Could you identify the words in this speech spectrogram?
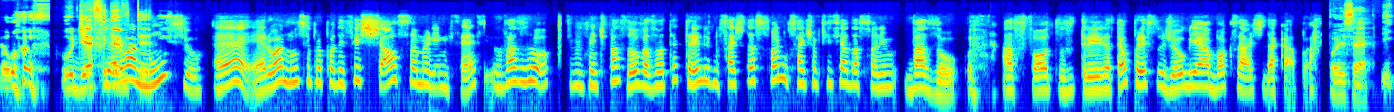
o, o Jeff que deve era o anúncio. É era o anúncio para poder fechar o Summer Game Fest. Vazou. Simplesmente vazou. Vazou até trailer no site da Sony. O site oficial da Sony vazou. As fotos o trailer até o preço do jogo e a box art da capa. Pois é. E,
